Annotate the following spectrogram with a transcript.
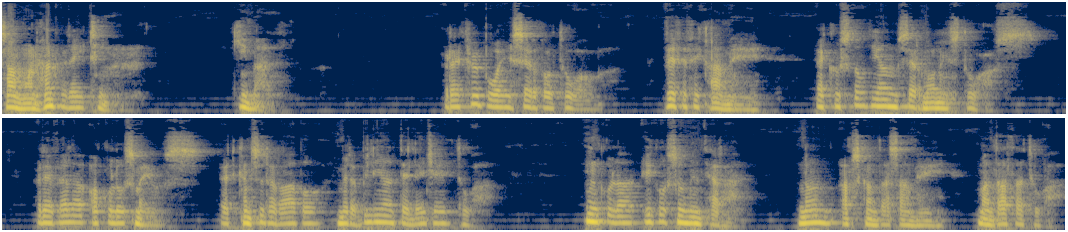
Psalm 118 Gimal Retribue servo tuo, vivificame, et custodiam sermonis tuos. Revela oculus meus, et considerabo mirabilia de lege tua. Incula ego sum in terra, non abscondas a me mandata tua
